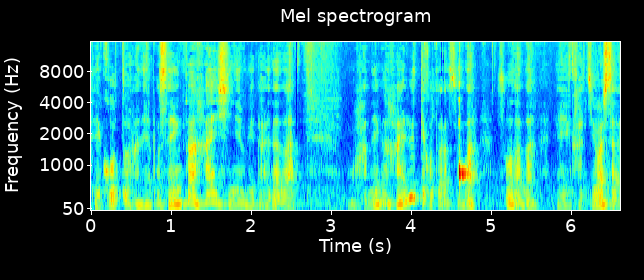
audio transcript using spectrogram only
てことはね、やっぱ1000回配信に向けてあれだな。もう羽が生えるってことだったな。そうだな。えー、勝ちましたね。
